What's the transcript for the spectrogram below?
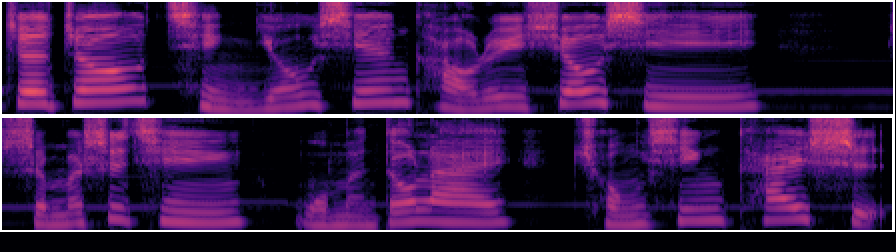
这周请优先考虑休息。什么事情我们都来重新开始。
